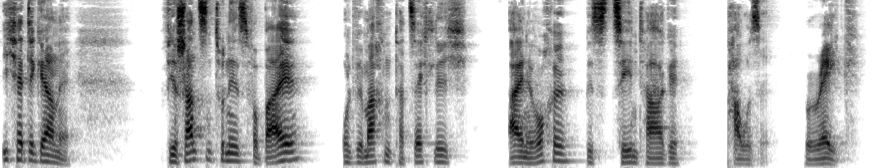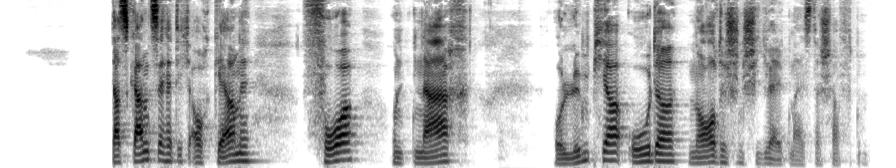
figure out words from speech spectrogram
Ich hätte gerne vier Schanzentournee ist vorbei und wir machen tatsächlich eine Woche bis zehn Tage Pause. Break. Das Ganze hätte ich auch gerne vor und nach Olympia oder nordischen Skiweltmeisterschaften.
